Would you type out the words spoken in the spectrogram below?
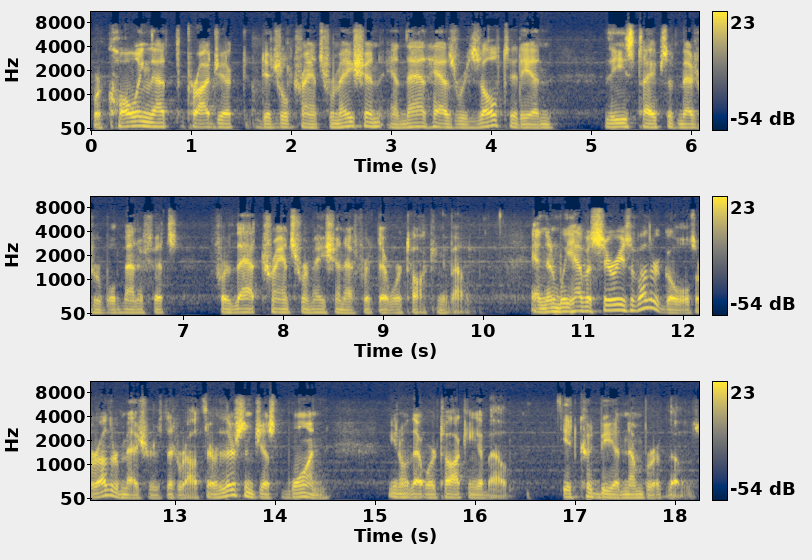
We're calling that the project digital transformation, and that has resulted in these types of measurable benefits for that transformation effort that we're talking about. And then we have a series of other goals or other measures that are out there. There isn't just one, you know, that we're talking about. It could be a number of those.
